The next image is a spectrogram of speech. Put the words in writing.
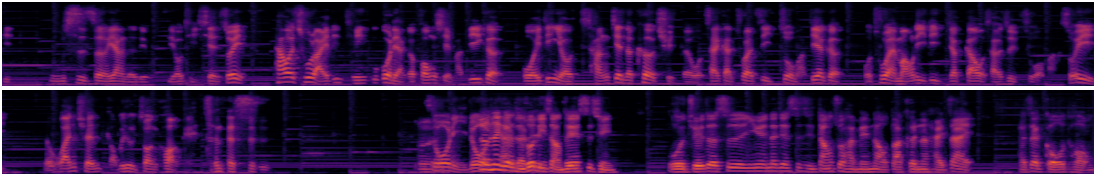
厅，不是这样的流流体现。所以他会出来一定评估过两个风险嘛。第一个，我一定有常见的客群的，我才敢出来自己做嘛。第二个，我出来毛利率比较高，我才会自己做嘛。所以完全搞不清楚状况，哎，真的是说你弱。那那个你说里长这件事情。我觉得是因为那件事情当初还没闹大，可能还在还在沟通，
